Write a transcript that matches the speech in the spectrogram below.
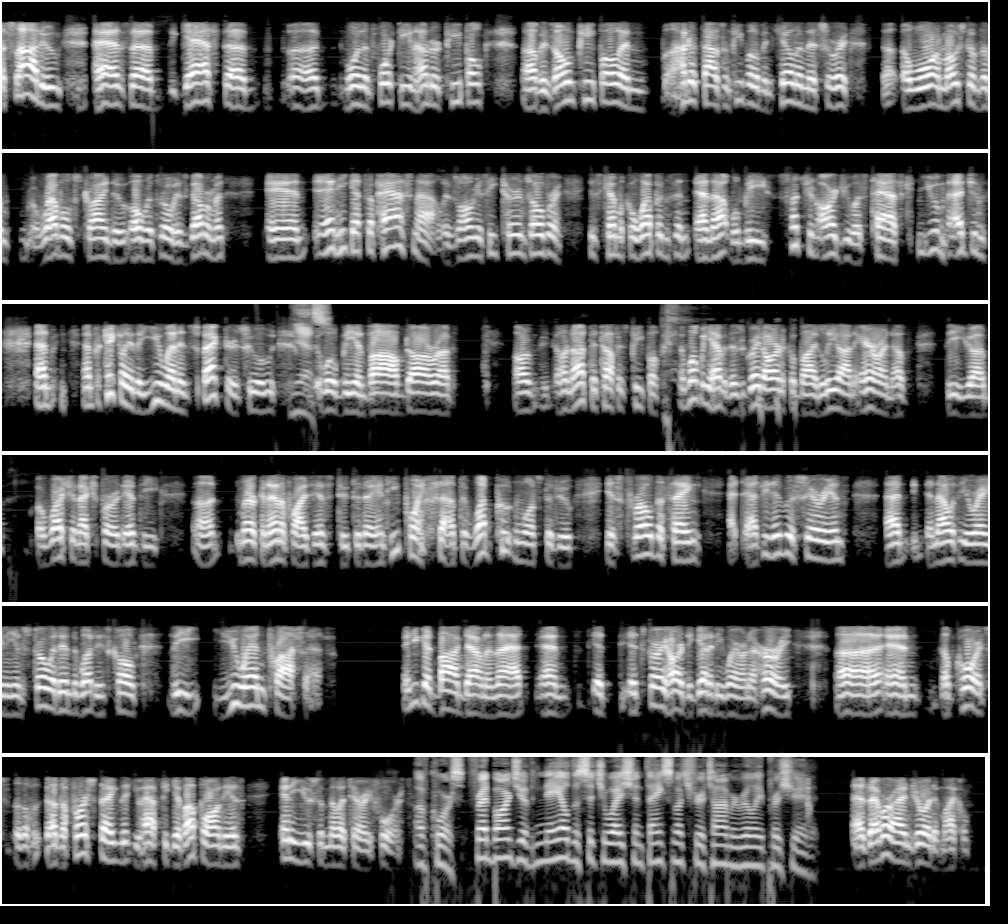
Assad, who has uh, gassed uh, uh, more than 1,400 people of his own people, and 100,000 people have been killed in this uh, a war. Most of them rebels trying to overthrow his government, and and he gets a pass now as long as he turns over his chemical weapons, and and that will be such an arduous task. Can you imagine? And and particularly the UN inspectors who yes. will be involved are. Uh, are, are not the toughest people. And what we have, there's a great article by Leon Aron of the uh, a Russian expert at the uh, American Enterprise Institute today, and he points out that what Putin wants to do is throw the thing, as he did with Syrians and, and now with the Iranians, throw it into what is called the UN process. And you get bogged down in that, and it, it's very hard to get anywhere in a hurry. Uh, and of course, the, the first thing that you have to give up on is any use of military force. Of course. Fred Barnes, you have nailed the situation. Thanks so much for your time. We really appreciate it. As ever, I enjoyed it, Michael.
